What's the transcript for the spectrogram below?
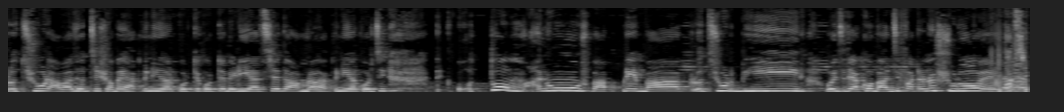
প্রচুর আওয়াজ হচ্ছে। সবাই হ্যাপি নিউ ইয়ার করতে করতে বেরিয়ে আসছে। তো আমরাও হ্যাপি নিউ ইয়ার করছি। কত মানুষ, বাপরে বাপ, প্রচুর ভিড়। ওই যে দেখো বাজি ফাটানো শুরুও হয়ে গেছে।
